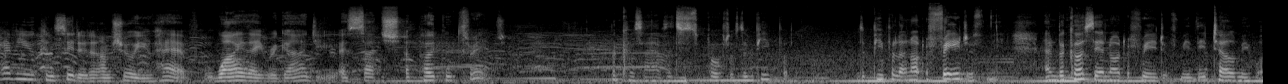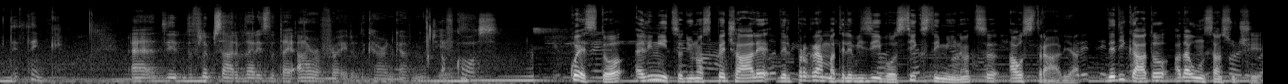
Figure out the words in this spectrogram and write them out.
Have you considered, and I'm sure you have, why they regard you as such a potent threat? Because I have the support of the people. The people are not afraid of me. And because they're not afraid of me, they tell me what they think. Uh, the, the, flip side of that is that they are afraid of the current government. Yes. Of course. Questo è l'inizio di uno speciale del programma televisivo 60 Minutes Australia, dedicato ad Aung San Suu Kyi.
